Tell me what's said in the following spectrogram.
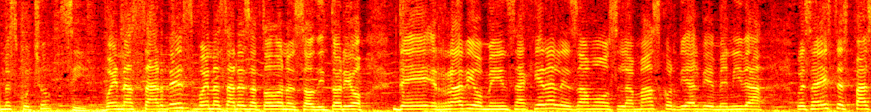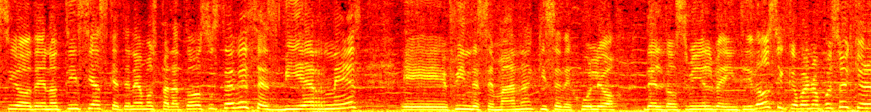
Me escucho? Sí. Buenas tardes, buenas tardes a todo nuestro auditorio de Radio Mensajera. Les damos la más cordial bienvenida pues a este espacio de noticias que tenemos para todos ustedes. Es viernes, eh, fin de semana, 15 de julio del 2022 y que bueno, pues hoy quiero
